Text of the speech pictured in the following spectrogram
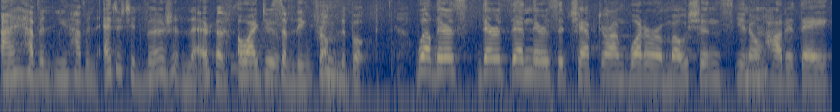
I, haven't. You have an edited version there of. Oh, I do. Something from the book. Well, there's there's then there's a chapter on what are emotions. You know, mm-hmm. how did they?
